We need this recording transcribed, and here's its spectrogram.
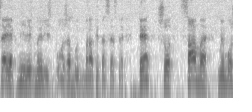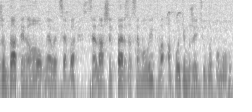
це як милі- милість Божа, брати та сестри, те, що саме ми можемо дати головне від себе, це наша перш за все молитва, а потім вже цю допомогу.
